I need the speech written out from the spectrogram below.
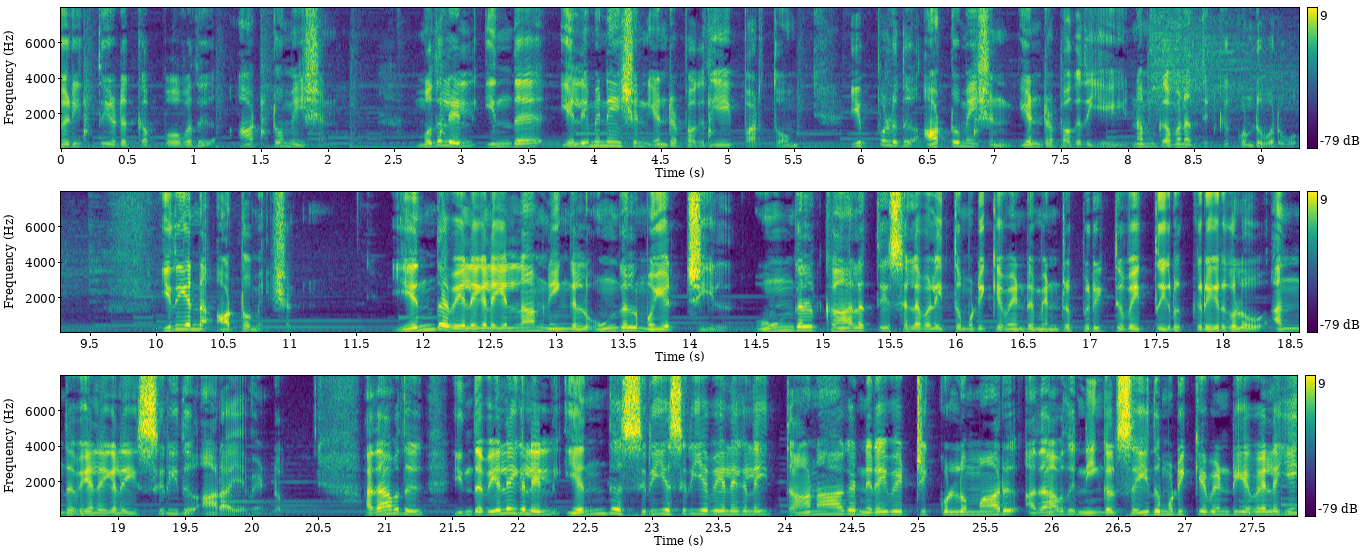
பிரித்து எடுக்கப் போவது ஆட்டோமேஷன். முதலில் இந்த எலிமினேஷன் என்ற பகுதியை பார்த்தோம். இப்பொழுது ஆட்டோமேஷன் என்ற பகுதியை நம் கவனத்திற்கு கொண்டு வருவோம். இது என்ன ஆட்டோமேஷன் எந்த வேலைகளையெல்லாம் நீங்கள் உங்கள் முயற்சியில் உங்கள் காலத்தை செலவழித்து முடிக்க வேண்டும் என்று பிரித்து வைத்து இருக்கிறீர்களோ அந்த வேலைகளை சிறிது ஆராய வேண்டும். அதாவது இந்த வேலைகளில் எந்த சிறிய சிறிய வேலைகளை தானாக நிறைவேற்றிக் கொள்ளுமாறு அதாவது நீங்கள் செய்து முடிக்க வேண்டிய வேலையை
